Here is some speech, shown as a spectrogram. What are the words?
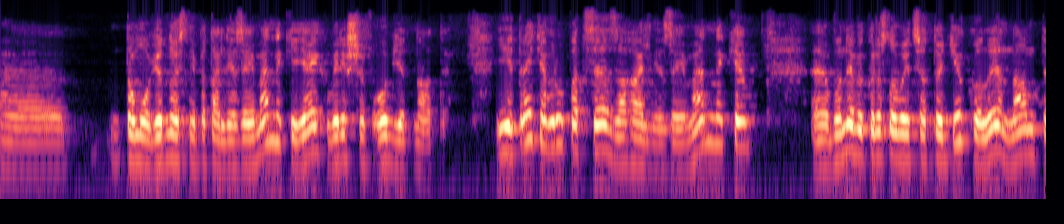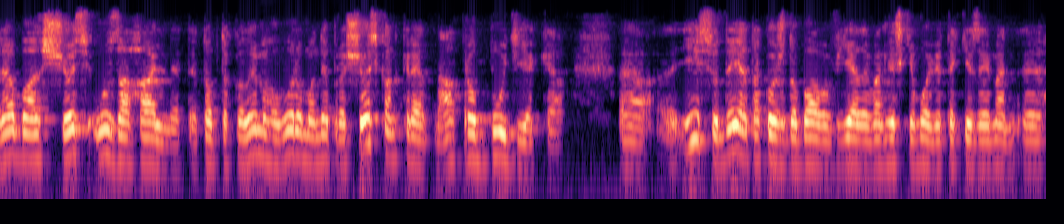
Е, тому відносні питальні займенники я їх вирішив об'єднати. І третя група це загальні займенники. Е, Вони використовуються тоді, коли нам треба щось узагальнити. Тобто, коли ми говоримо не про щось конкретне, а про будь-яке. Е, І сюди я також додав є в англійській мові такі займен. е,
